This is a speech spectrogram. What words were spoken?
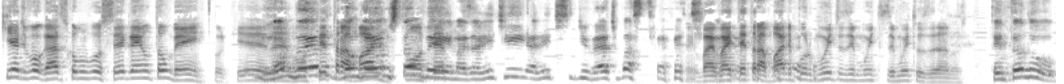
que advogados como você ganham tão bem, porque não, né, ganhamos, ter trabalho, não ganhamos tão bem, ter... mas a gente, a gente se diverte bastante. Vai, vai ter trabalho por muitos e muitos e muitos anos. Tentando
